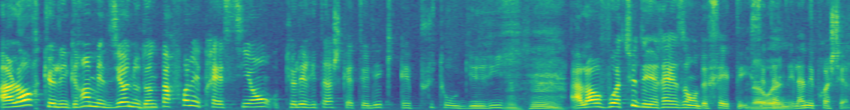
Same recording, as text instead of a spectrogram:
alors que les grands médias nous donnent parfois l'impression que l'héritage catholique est plutôt gris. Mhm. Alors, vois-tu des raisons de fêter ben cette année, l'année prochaine?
